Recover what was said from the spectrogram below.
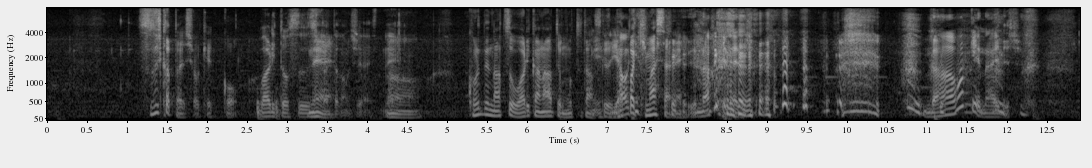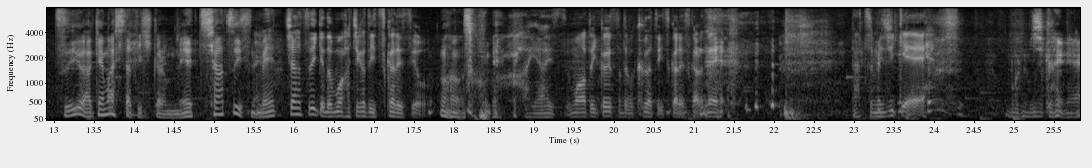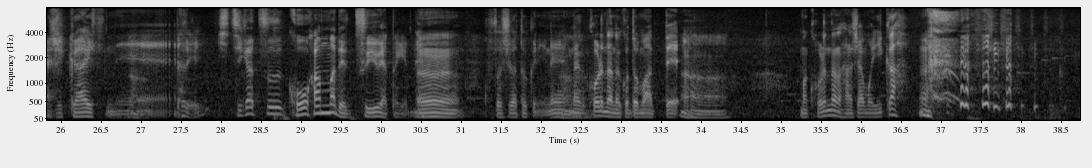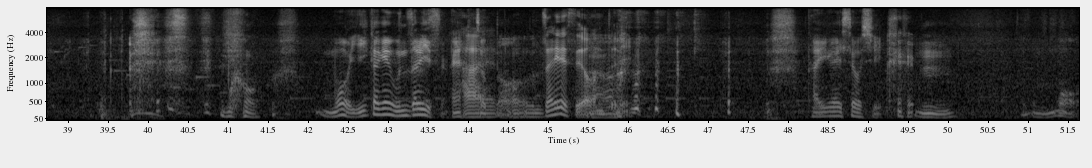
涼しかったでしょ結構、割と涼しかったかもしれないですね。うん、これで夏終わりかなって思ってたんですけどえやっぱり来ましたね。なわけないでしょ。なわけないでしょ。梅雨明けましたって日からめっちゃ暑いですね。めっちゃ暑いけどもう8月5日ですよ。うんそうね。早いっす。もうあと1か月経てば9月5日ですからね。夏短い。もう短いね、短いっすうん。ねだって7月後半まで梅雨やったけどうん、ね、今年は特にね、うん。なんかコロナのこともあって、うん。まあコロナの話はもういいか。もうもういい加減うんざりですよね、はい。ちょっと。もううんざりですようん。本当に。大概してほしい、うん、も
